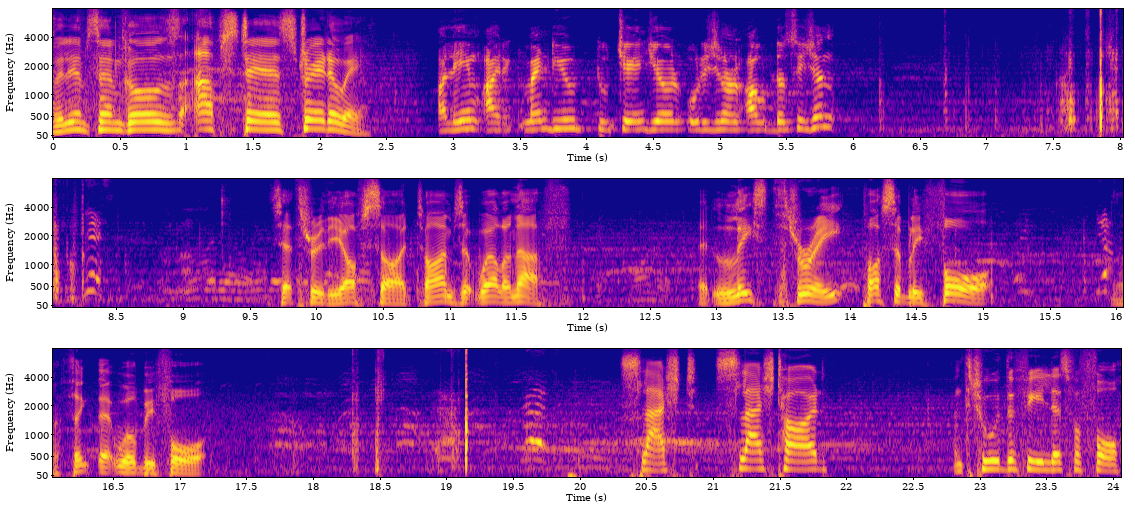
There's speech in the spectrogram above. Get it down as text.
Williamson goes upstairs straight away. Aleem, I recommend you to change your original out decision. Set through the offside, times it well enough. At least three, possibly four. I think that will be four. Slashed, slashed hard and through the fielders for four.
